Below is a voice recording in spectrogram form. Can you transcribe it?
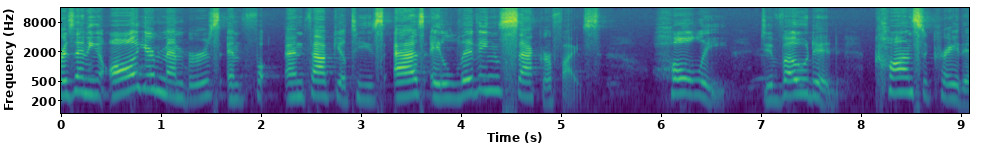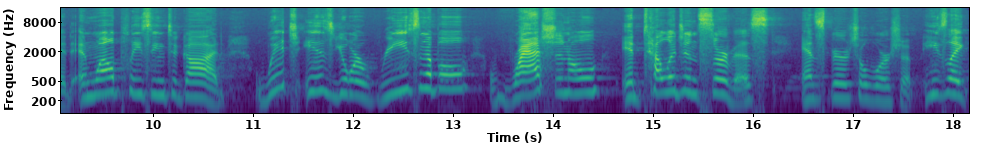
presenting all your members and, and faculties as a living sacrifice, holy, devoted, consecrated, and well-pleasing to God, which is your reasonable, rational, intelligent service and spiritual worship. He's like,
